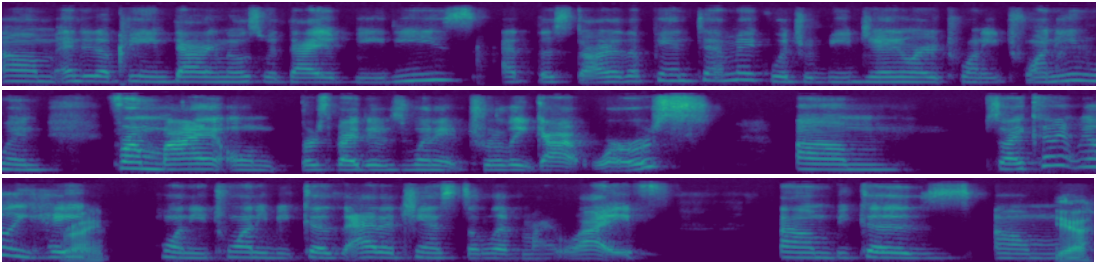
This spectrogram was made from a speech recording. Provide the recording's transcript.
um, ended up being diagnosed with diabetes at the start of the pandemic, which would be January 2020, when, from my own perspectives, when it truly got worse. Um, so I couldn't really hate right. 2020 because I had a chance to live my life. Um, because um, yeah,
